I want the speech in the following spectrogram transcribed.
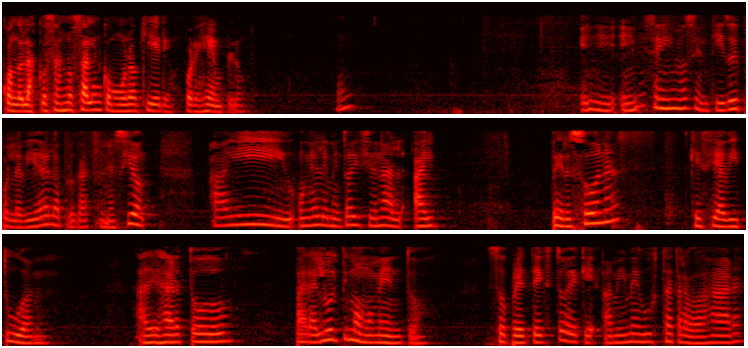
cuando las cosas no salen como uno quiere, por ejemplo. Eh, en ese mismo sentido y por la vía de la procrastinación, hay un elemento adicional. Hay personas que se habitúan a dejar todo para el último momento, sobre pretexto de que a mí me gusta trabajar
